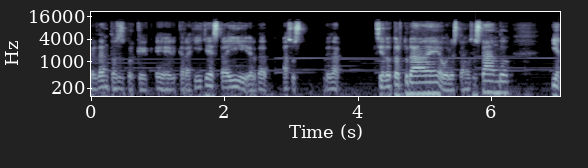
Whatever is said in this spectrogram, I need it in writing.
¿Verdad? Entonces, porque el carajilla está ahí, ¿verdad? ¿verdad? Siendo torturado o lo están asustando y,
